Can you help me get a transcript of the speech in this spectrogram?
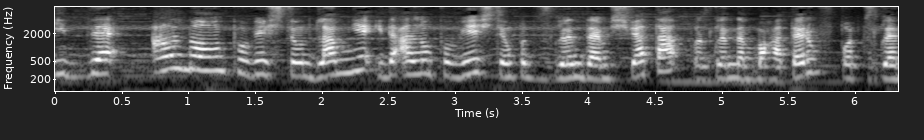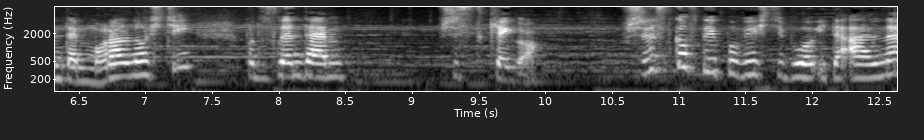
idealną powieścią dla mnie, idealną powieścią pod względem świata, pod względem bohaterów, pod względem moralności, pod względem wszystkiego. Wszystko w tej powieści było idealne,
